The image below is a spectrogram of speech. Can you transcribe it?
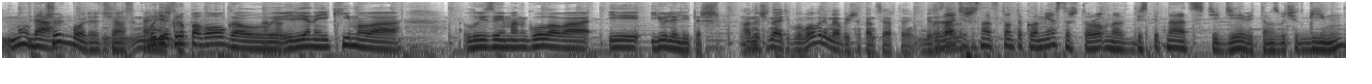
Ну, Да. чуть более часа, Будет конечно. группа Волгал, Ага. Елена Якимова, Луиза Имангулова и Юля Литыш. А начинаете вы вовремя обычно концерты? Без Вы знаете, опаздывания? 16 тонн такое место, что ровно в без 15-9 там звучит гимн.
